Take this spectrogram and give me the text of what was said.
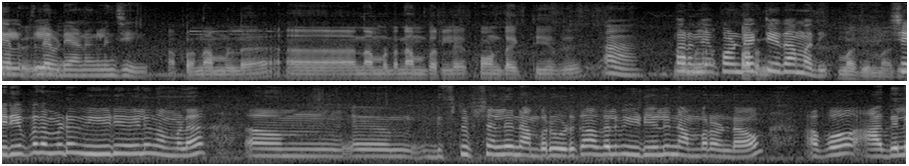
കേരളത്തിൽ എവിടെയാണെങ്കിലും ചെയ്യും. അപ്പൊ നമ്മൾ നമ്മുടെ നമ്പറിൽ കോണ്ടാക്ട് ചെയ്ത് ആ പറഞ്ഞ് കോണ്ടാക്ട് ചെയ്താൽ മതി. ശരി നമ്മുടെ വീഡിയോയിൽ നമ്മൾ ഡിസ്ക്രിപ്ഷനിൽ നമ്പർ കൊടുക്കാം. അതിൽ വീഡിയോയിൽ നമ്പർ ഉണ്ടാവും. അപ്പോൾ അതിൽ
